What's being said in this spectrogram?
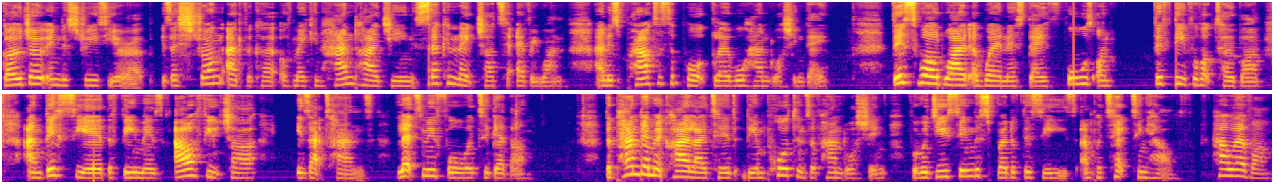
Gojo Industries Europe is a strong advocate of making hand hygiene second nature to everyone and is proud to support Global Hand Washing Day. This Worldwide Awareness Day falls on 15th of October, and this year the theme is Our Future is at Hand. Let's move forward together. The pandemic highlighted the importance of hand washing for reducing the spread of disease and protecting health. However,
